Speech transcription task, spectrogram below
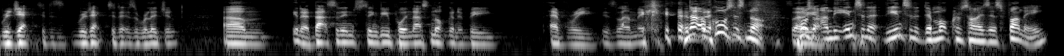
rejected rejected it as a religion, um, you know, that's an interesting viewpoint. That's not going to be every Islamic. no, of course it's not. So, of course yeah. not. And the internet, the internet democratizes funny,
